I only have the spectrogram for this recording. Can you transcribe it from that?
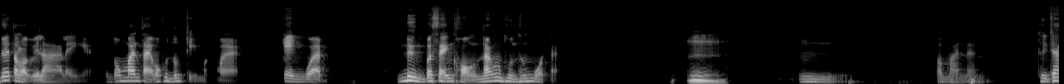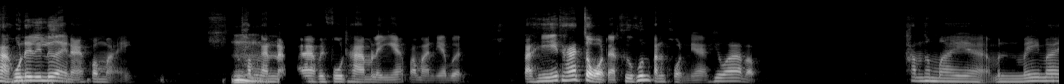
ได้ตลอดเวลาอะไรเงี้ยคุณต้องมั่นใจว่าคุณต้องเก่งมาก ๆ เก่งกว่าหนึ่งเปอร์เซ็นของนักลงทุนทั้งหมดอะ อืม อืม ประมาณนั้น ถึงจะหาหุ้นได้เรื่อยๆนะความหมายอืม ทำงานหนักมากเป็น full time อะไรเงี้ยประมาณเนี้ยเบิร์ดแต่ทีนี้ถ้าโจทย์อะคือหุ้นปันผลเนี่ยพี่ว่าแบบทำทำไมอะมันไม่ไม่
